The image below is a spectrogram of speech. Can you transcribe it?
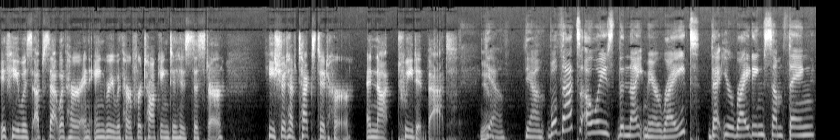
if he was upset with her and angry with her for talking to his sister. He should have texted her and not tweeted that. Yeah. yeah. Well, that's always the nightmare, right? That you're writing something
